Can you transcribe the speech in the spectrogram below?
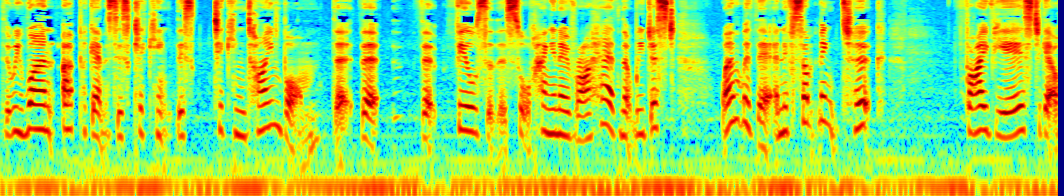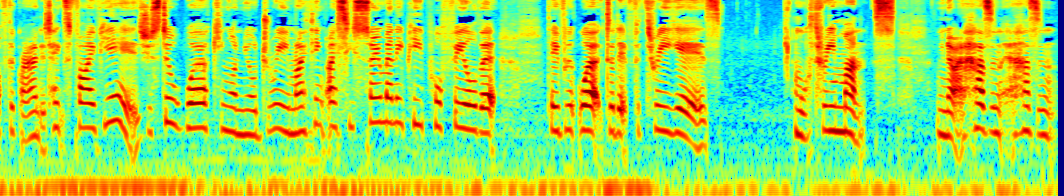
That we weren't up against this clicking, this ticking time bomb that that that feels that it's sort of hanging over our head, and that we just went with it. And if something took five years to get off the ground, it takes five years. You're still working on your dream. And I think I see so many people feel that they've worked at it for three years or three months. You know, it hasn't it hasn't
